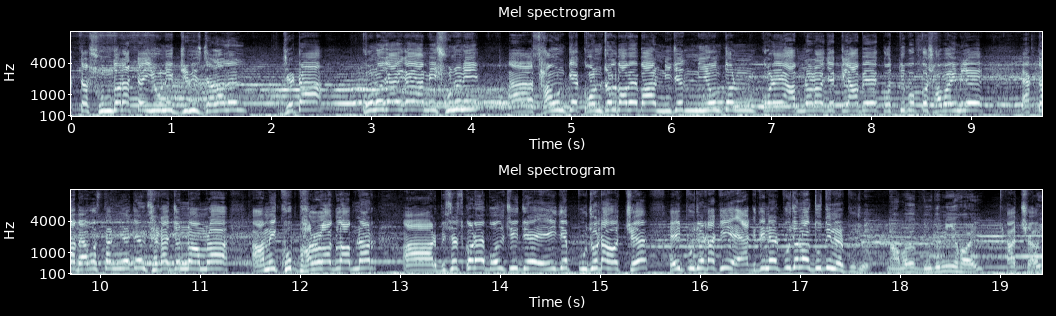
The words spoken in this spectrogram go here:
একটা সুন্দর একটা ইউনিক জিনিস জানালেন যেটা কোনো জায়গায় আমি শুনিনি সাউন্ডকে কন্ট্রোলভাবে বা নিজের নিয়ন্ত্রণ করে আপনারা যে ক্লাবে কর্তৃপক্ষ সবাই মিলে একটা ব্যবস্থা নিয়েছেন সেটার জন্য আমরা আমি খুব ভালো লাগল আপনার। আর বিশেষ করে বলছি যে এই যে পুজোটা হচ্ছে এই পুজোটা কি একদিনের পুজো না দুদিনের পুজো? না আমাদের দুদিনই হয়। আচ্ছা। ওই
